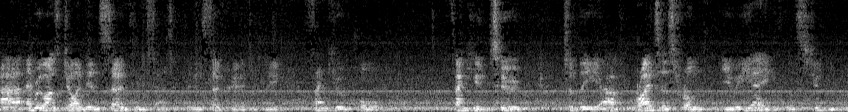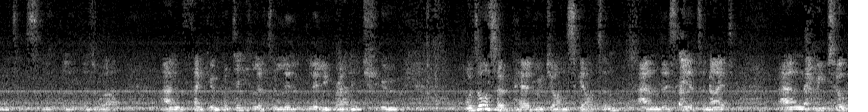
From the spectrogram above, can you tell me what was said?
Uh, everyone's joined in so enthusiastically and so creatively. Thank you all. Thank you to to the uh, writers from UEA, the student writers as, well. And thank you in particular to Lily Bradich, who was also paired with John Skelton and is here tonight. And we took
